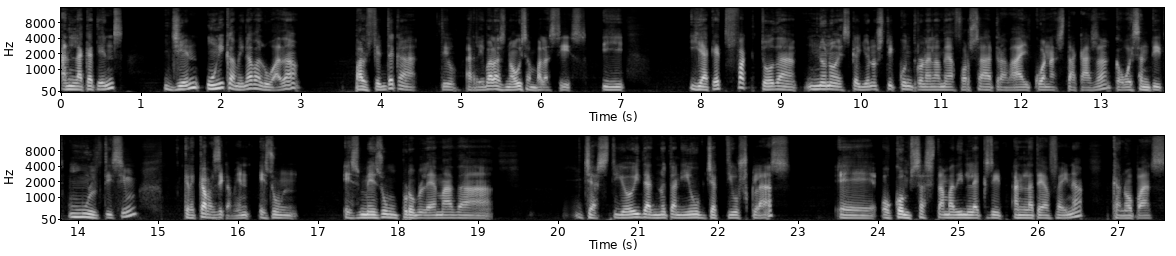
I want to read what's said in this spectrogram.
en la que tens gent únicament avaluada pel fet de que, tio, arriba a les 9 i se'n va a les 6. I, i aquest factor de no, no, és que jo no estic controlant la meva força de treball quan està a casa, que ho he sentit moltíssim, crec que bàsicament és un, és més un problema de gestió i de no tenir objectius clars eh, o com s'està medint l'èxit en la teva feina que no pas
